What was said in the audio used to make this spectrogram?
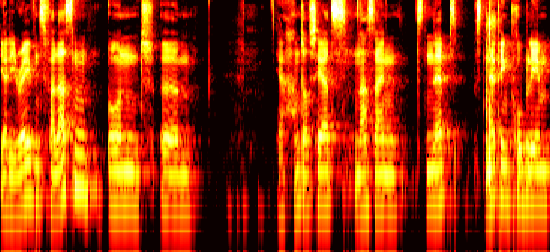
ja, die Ravens verlassen und ähm, ja, Hand aufs Herz, nach seinem Snaps, Snapping-Problem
